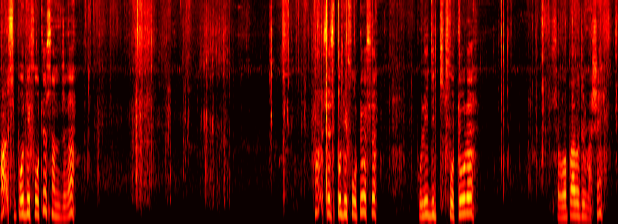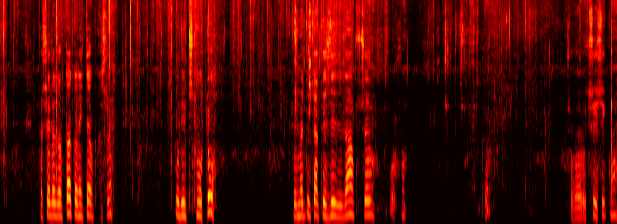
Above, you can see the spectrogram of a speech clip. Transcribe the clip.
Ah, c'est pour des photos, ça me dirait. Ça c'est pour des photos, ça. Pour les des petites photos, là. Ça va pas avec le machin. Parce que l'adaptateur connecté après ça. Pour des petites photos. Tu peux mettre des cartes SD dedans, tout ça. Ça? Va avec ça ici, quoi.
